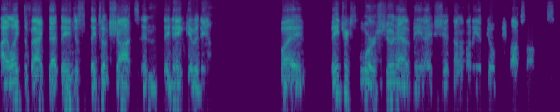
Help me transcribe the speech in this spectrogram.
I like the fact that they just they took shots and they didn't give a damn. But Matrix Four should have made a shit ton of money at the opening box office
